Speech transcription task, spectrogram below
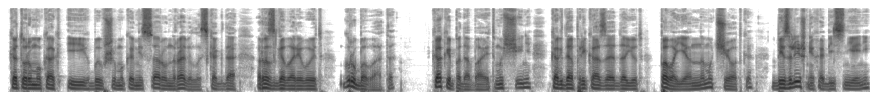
которому, как и их бывшему комиссару, нравилось, когда разговаривают грубовато. Как и подобает мужчине, когда приказы отдают по-военному, четко, без лишних объяснений,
